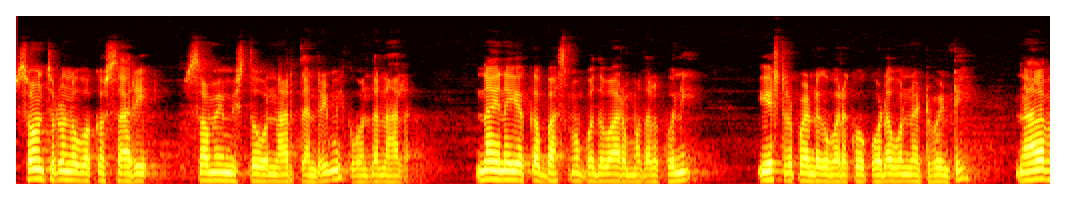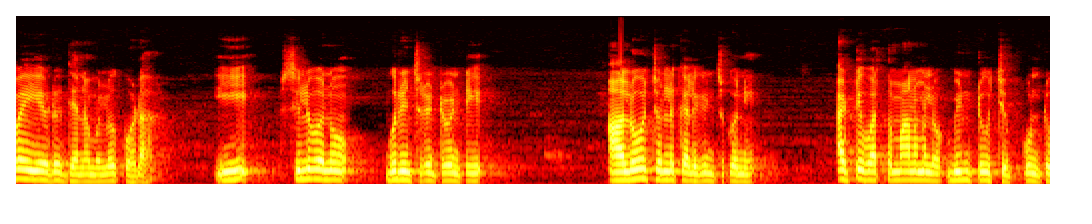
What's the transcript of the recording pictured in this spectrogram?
సంవత్సరంలో ఒకసారి సమయం ఇస్తూ ఉన్నారు తండ్రి. మీకు వందనాలు. నాయన యొక్క భస్మ బుధవారం మొదలుకొని ఈస్టర్ పండుగ వరకు కూడా ఉన్నటువంటి నలభై ఏడు దినములు కూడా ఈ సిలువను గురించినటువంటి ఆలోచనలు కలిగించుకొని అట్టి వర్తమానములు వింటూ చెప్పుకుంటూ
